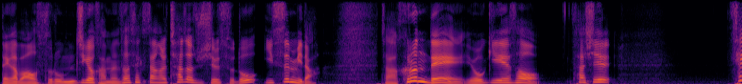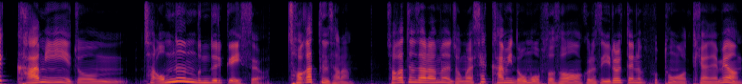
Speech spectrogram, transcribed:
내가 마우스로 움직여 가면서 색상을 찾아 주실 수도 있습니다. 자 그런데 여기에서 사실 색감이 좀 잘 없는 분들이 꽤 있어요. 저 같은 사람 저 같은 사람은 정말 색감이 너무 없어서 그래서 이럴 때는 보통 어떻게 하냐면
